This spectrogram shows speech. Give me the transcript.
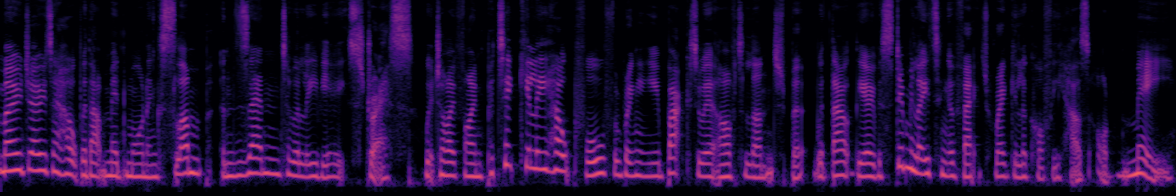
Mojo to help with that mid morning slump, and Zen to alleviate stress, which I find particularly helpful for bringing you back to it after lunch, but without the overstimulating effect regular coffee has on me.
